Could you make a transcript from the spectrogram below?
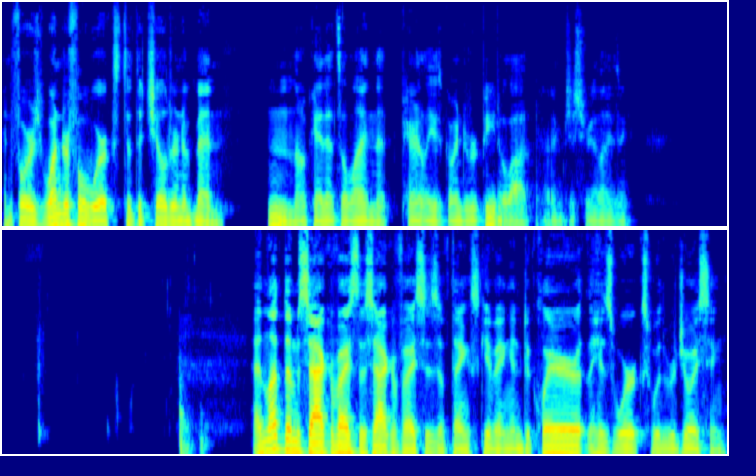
and for his wonderful works to the children of men. Hmm, okay, that's a line that apparently is going to repeat a lot. I'm just realizing. And let them sacrifice the sacrifices of thanksgiving and declare his works with rejoicing.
